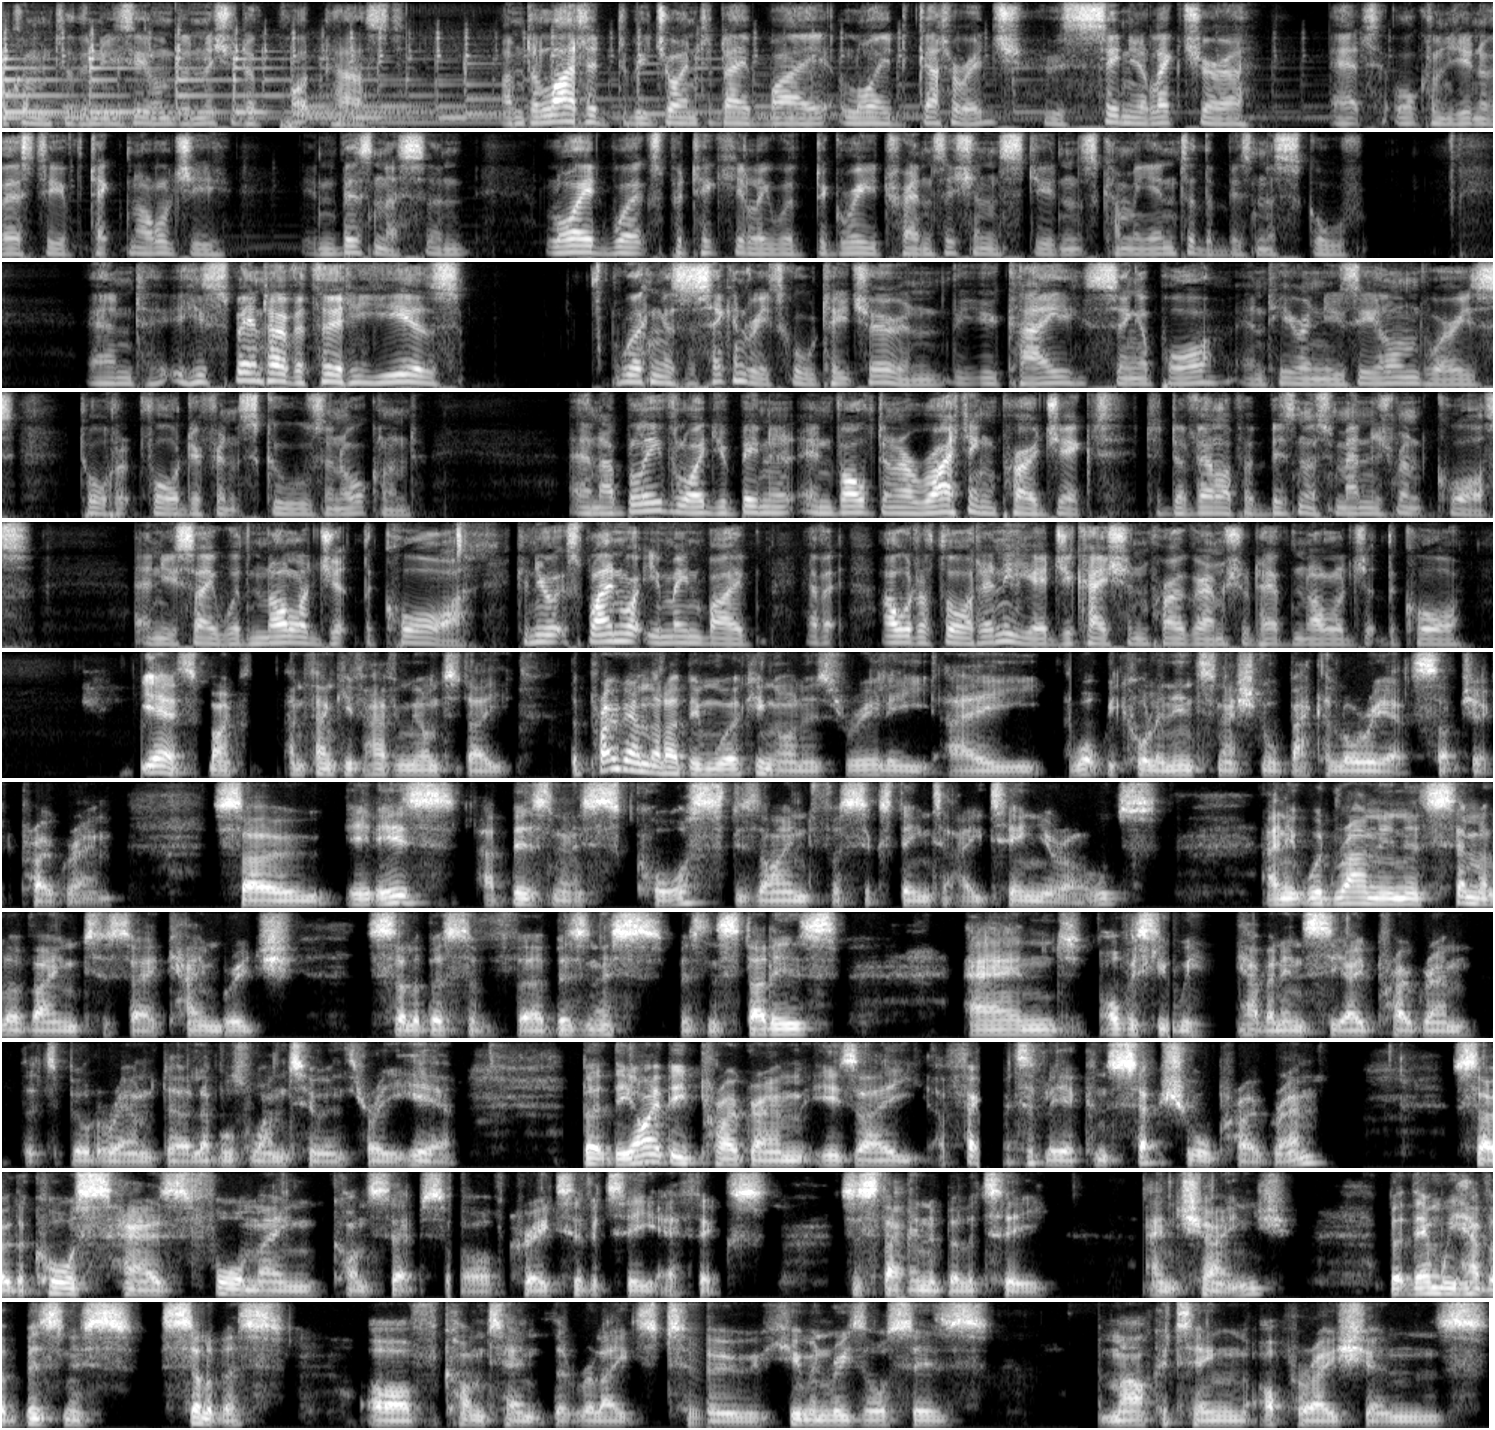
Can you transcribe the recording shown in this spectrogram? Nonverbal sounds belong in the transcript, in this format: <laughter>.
welcome to the New Zealand Initiative podcast. I'm delighted to be joined today by Lloyd Gutteridge, who's Senior Lecturer at Auckland University of Technology in Business. And Lloyd works particularly with degree transition students coming into the business school. And he's spent over 30 years working as a secondary school teacher in the UK, Singapore, and here in New Zealand, where he's taught at four different schools in Auckland. And I believe, Lloyd, you've been involved in a writing project to develop a business management course. And you say with knowledge at the core. Can you explain what you mean by have it? I would have thought any education program should have knowledge at the core. Yes, Mike, and thank you for having me on today. The program that I've been working on is really a what we call an international baccalaureate subject program. So it is a business course designed for 16 to 18 year olds, and it would run in a similar vein to say Cambridge syllabus of uh, business, business studies. And obviously, we have an NCEA program that's built around uh, levels one, two, and three here. But the IB program is a effectively a conceptual program. So the course has four main concepts of creativity, ethics, sustainability, and change. But then we have a business syllabus of content that relates to human resources, marketing, operations,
